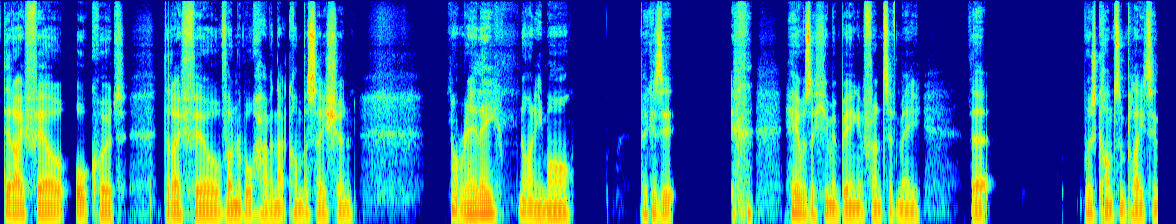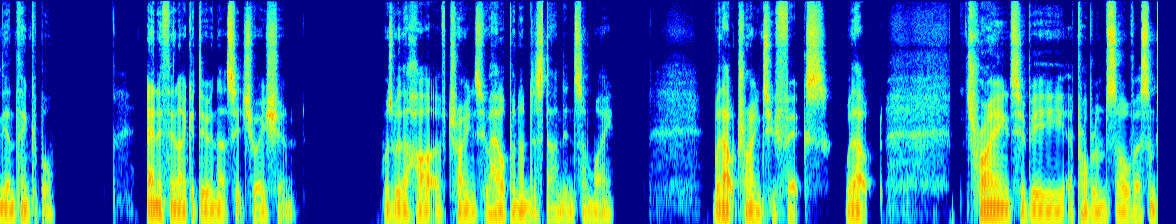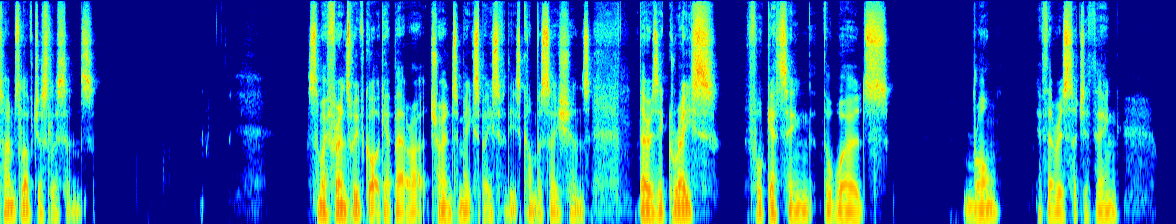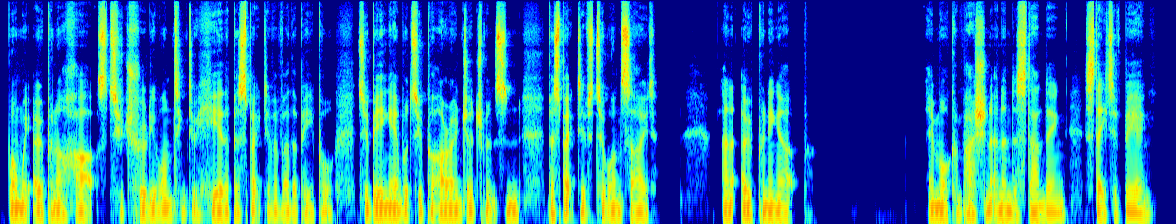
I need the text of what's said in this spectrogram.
did I feel awkward? Did I feel vulnerable having that conversation? Not really, not anymore. Because it here was a human being in front of me that was contemplating the unthinkable. Anything I could do in that situation was with a heart of trying to help and understand in some way without trying to fix, without trying to be a problem solver. Sometimes love just listens. So, my friends, we've got to get better at trying to make space for these conversations. There is a grace for getting the words wrong, if there is such a thing, when we open our hearts to truly wanting to hear the perspective of other people, to being able to put our own judgments and perspectives to one side, and opening up a more compassionate and understanding state of being.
